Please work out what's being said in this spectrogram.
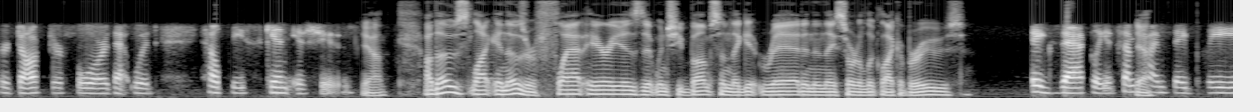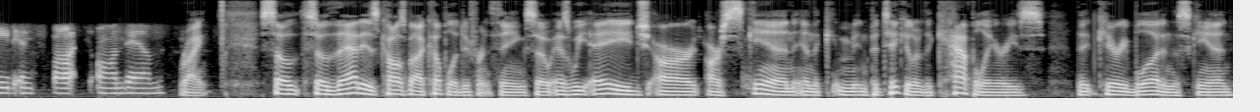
her doctor for that would help these skin issues. Yeah. Are those like, and those are flat areas that when she bumps them, they get red and then they sort of look like a bruise? Exactly, and sometimes yeah. they bleed in spots on them. Right. So, so that is caused by a couple of different things. So, as we age, our our skin and the in particular the capillaries that carry blood in the skin,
